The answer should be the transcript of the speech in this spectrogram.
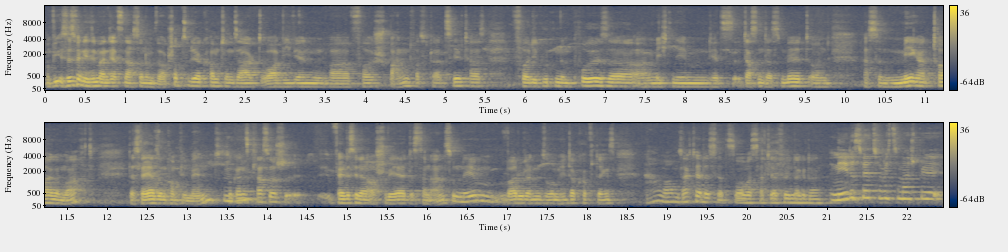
Und wie ist es, wenn jemand jetzt nach so einem Workshop zu dir kommt und sagt, oh, Vivian, war voll spannend, was du da erzählt hast, voll die guten Impulse, ähm, ich nehme jetzt das und das mit und hast du mega toll gemacht. Das wäre ja so ein Kompliment, so mhm. ganz klassisch. Fällt es dir dann auch schwer, das dann anzunehmen, weil du dann so im Hinterkopf denkst, ah, warum sagt er das jetzt so, was hat er für ihn gedacht? Nee, das wäre jetzt für mich zum Beispiel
